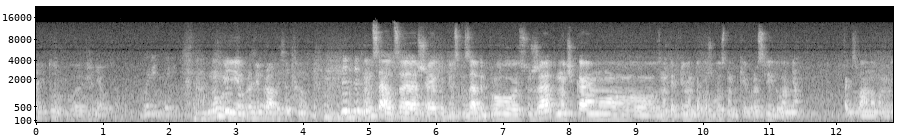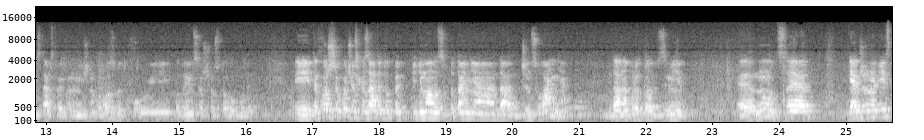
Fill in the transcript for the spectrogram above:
Кстати, тур в Женеву треба. Беріть, беріть. Ну і розібратися там. Ну і все, оце, що я хотів сказати про сюжет. Ми чекаємо з нетерпінням також висновків розслідування так званого Міністерства економічного розвитку і подивимося, що з того буде. І також ще хочу сказати, тут піднімалося питання да, джинсування, да, наприклад, в ЗМІ. Е, ну, це як журналіст.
